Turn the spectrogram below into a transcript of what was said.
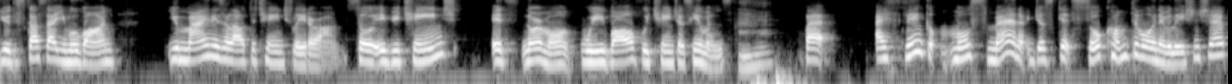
you discuss that you move on. Your mind is allowed to change later on. So if you change it's normal. We evolve we change as humans. Mhm. but i think most men just get so comfortable in a relationship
